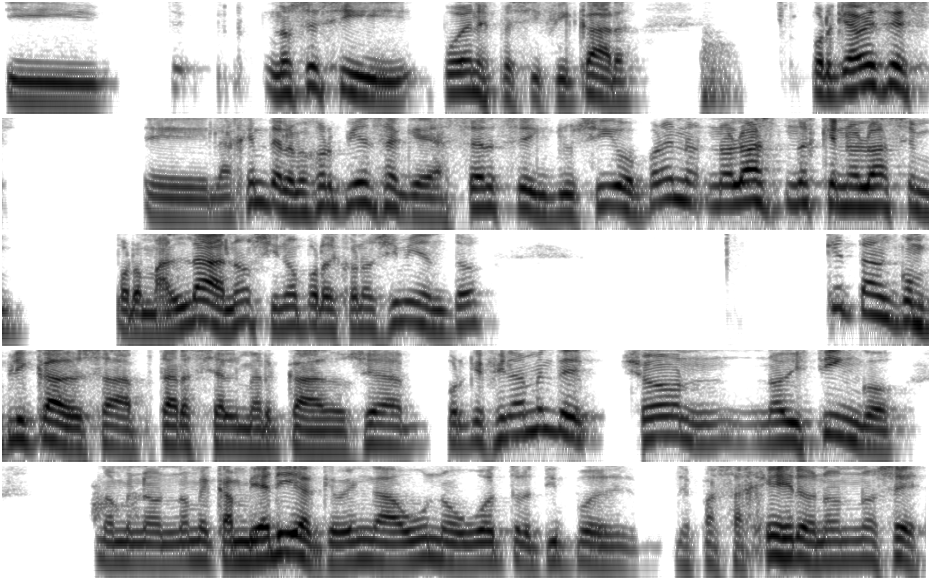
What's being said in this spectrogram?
y no sé si pueden especificar, porque a veces eh, la gente a lo mejor piensa que hacerse inclusivo, por no, lo no es que no lo hacen por maldad, ¿no? sino por desconocimiento, ¿qué tan complicado es adaptarse al mercado? O sea, porque finalmente yo no distingo, no me, cambiaría que venga uno u otro tipo de, pasajero, no, no sé,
